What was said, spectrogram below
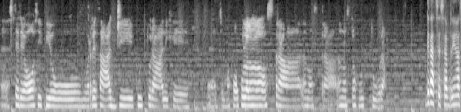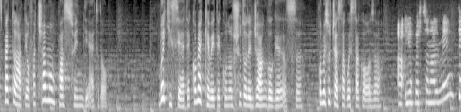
eh, stereotipi o retaggi culturali che eh, insomma, popolano la nostra, la, nostra, la nostra cultura. Grazie Sabrina, aspetta un attimo, facciamo un passo indietro. Voi chi siete? Com'è che avete conosciuto le Django Girls? Come è successa questa cosa? Ah, io personalmente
